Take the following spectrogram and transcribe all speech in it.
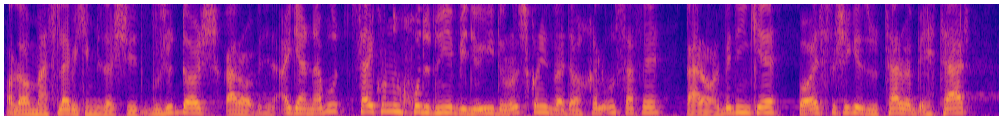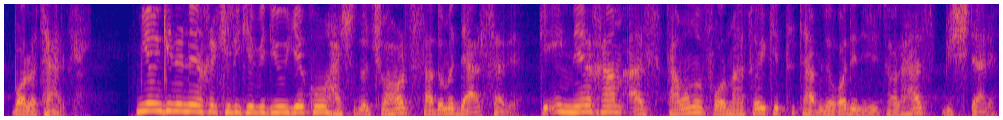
حالا مطلبی که میذاشتید وجود داشت قرار بدین. اگر نبود سعی کنید خودتون یه ویدیویی درست کنید و داخل اون صفحه قرار بدین که باعث بشه که زودتر و بهتر بالاتر بیاین. میانگین نرخ کلیک ویدیو 1.84 صدم درصده که این نرخ هم از تمام فرمت هایی که تو تبلیغات دیجیتال هست بیشتره.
